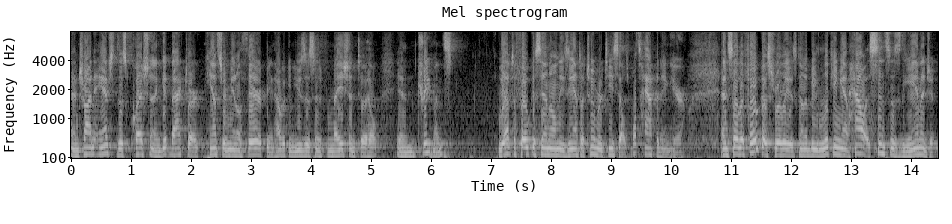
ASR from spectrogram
and trying to answer this question and get back to our cancer immunotherapy and how we can use this information to help in treatments, we have to focus in on these anti-tumor T cells. What's happening here? And so the focus really is going to be looking at how it senses the antigen.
